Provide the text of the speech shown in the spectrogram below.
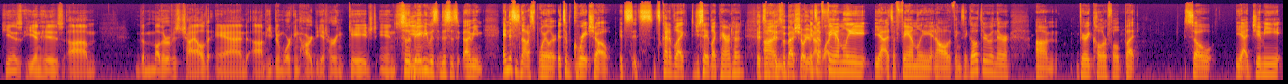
He and his he and his um, the mother of his child, and um, he'd been working hard to get her engaged in. So the baby was. This is. I mean, and this is not a spoiler. It's a great show. It's it's it's kind of like. Did you say like Parenthood? It's a- it's the best show you're It's a watching. family. Yeah, it's a family and all the things they go through, and they're um, very colorful. But so, yeah, Jimmy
